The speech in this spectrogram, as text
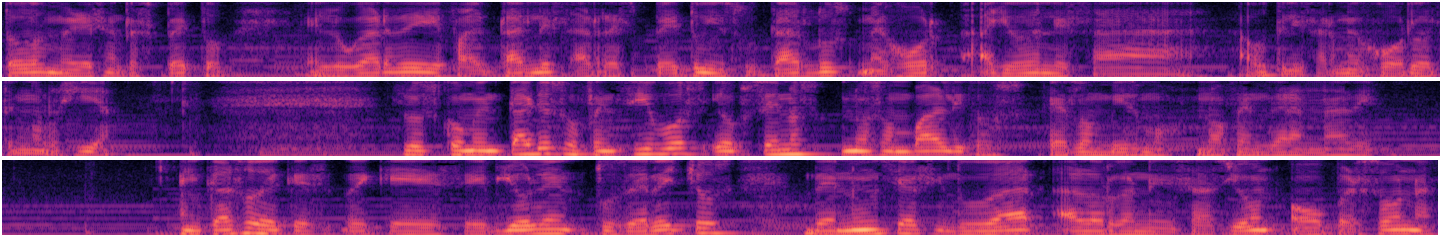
todos merecen respeto. En lugar de faltarles al respeto e insultarlos, mejor ayúdenles a, utilizar mejor la tecnología. Los comentarios ofensivos y obscenos no son válidos, es lo mismo, no ofender a nadie. En caso de que, de que, se violen tus derechos, denuncia sin dudar a la organización o persona.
